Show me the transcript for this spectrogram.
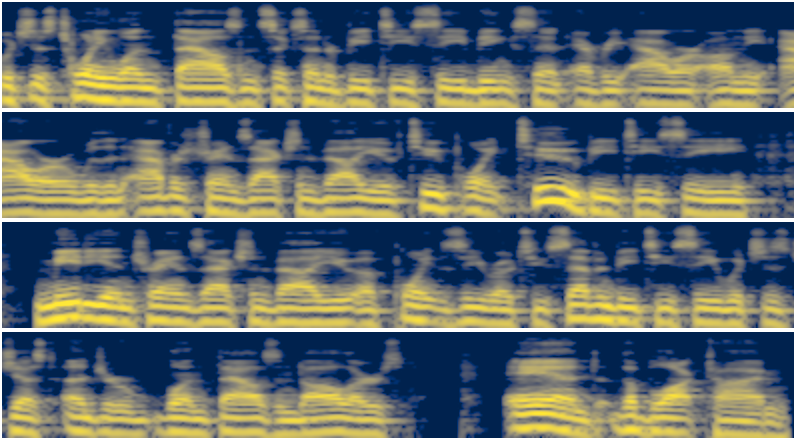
which is 21,600 BTC being sent every hour on the hour with an average transaction value of 2.2 BTC, median transaction value of 0.027 BTC, which is just under $1,000. And the block time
